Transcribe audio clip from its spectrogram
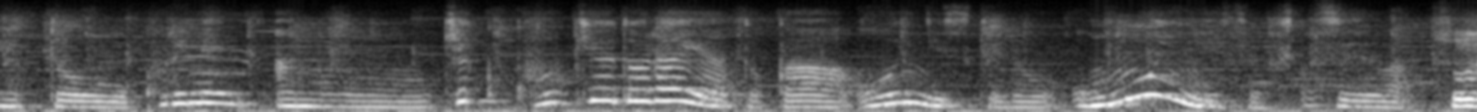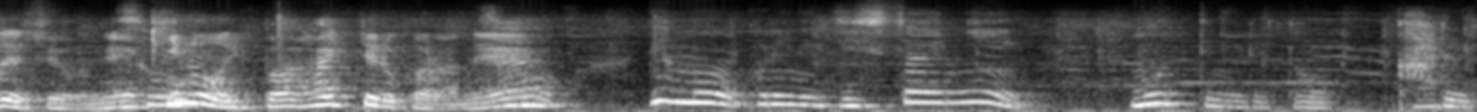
えっとこれねあのー結構高級ドライヤーとか多いんですけど重いんですよ普通は。そうですよね。機能いっぱい入ってるからね。でもこれね実際に持ってみると軽い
